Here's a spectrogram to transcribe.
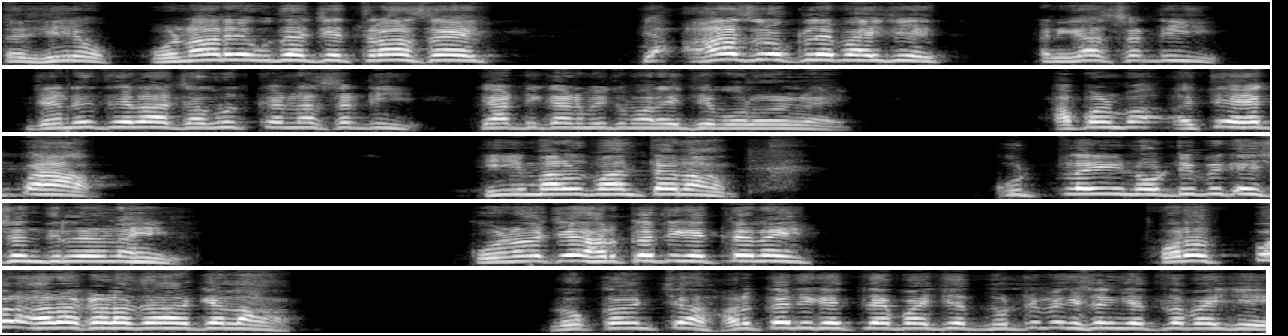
तर हे होणारे उद्याचे त्रास आहेत ते आज रोखले पाहिजेत. आणि यासाठी जनतेला जागृत करण्यासाठी या ठिकाणी मी तुम्हाला इथे बोलवलेलं आहे. आपण इथे एक पहा. ही इमारत बांधताना कुठलंही नोटिफिकेशन दिलेलं नाही. कोणाच्या हरकती घेतल्या नाहीत. परस्पर आराखडा तयार केला. लोकांच्या हरकती घेतल्या पाहिजेत नोटिफिकेशन घेतलं पाहिजे.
